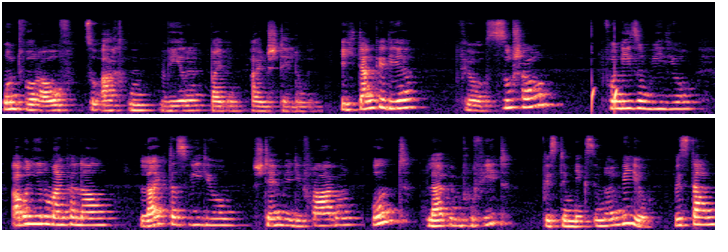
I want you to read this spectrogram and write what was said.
und worauf zu achten wäre bei den Einstellungen. Ich danke dir fürs Zuschauen von diesem Video. Abonniere meinen Kanal, like das Video, stell mir die Fragen und bleib im Profit. Bis demnächst im neuen Video. Bis dann!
